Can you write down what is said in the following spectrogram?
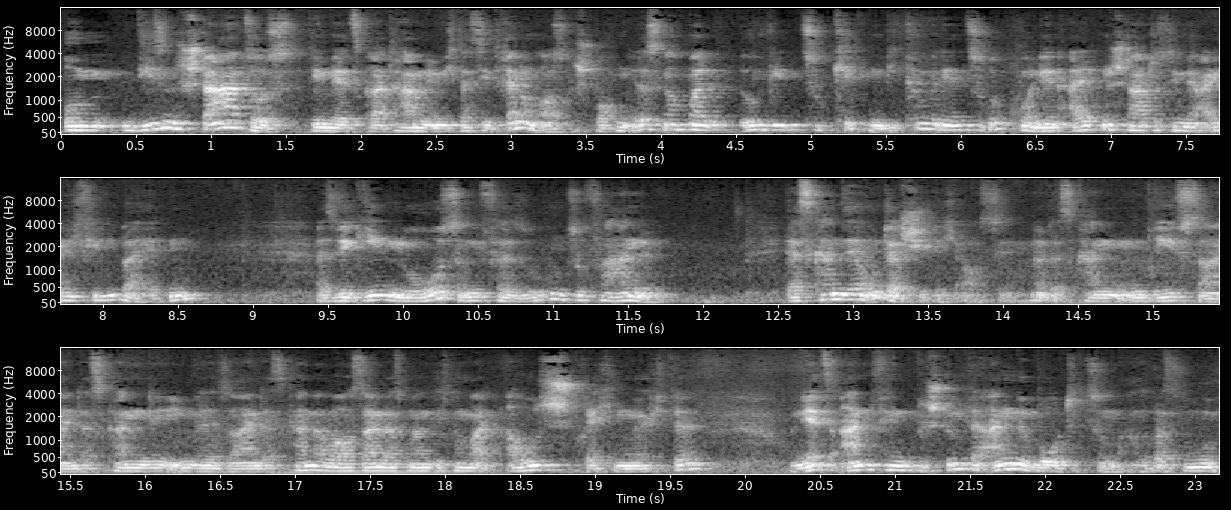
um diesen Status, den wir jetzt gerade haben, nämlich dass die Trennung ausgesprochen ist, nochmal irgendwie zu kitten. Wie können wir den zurückholen, den alten Status, den wir eigentlich viel lieber hätten? Also wir gehen los und versuchen zu verhandeln. Das kann sehr unterschiedlich aussehen. Ne? Das kann ein Brief sein, das kann eine E-Mail sein, das kann aber auch sein, dass man sich nochmal aussprechen möchte und jetzt anfängt, bestimmte Angebote zu machen. Also was du,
